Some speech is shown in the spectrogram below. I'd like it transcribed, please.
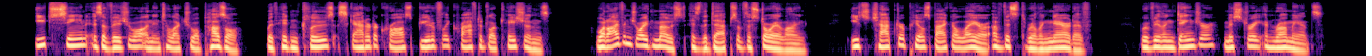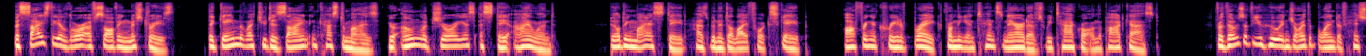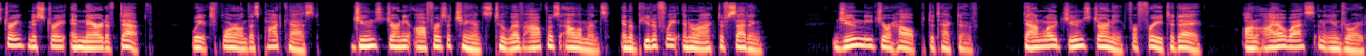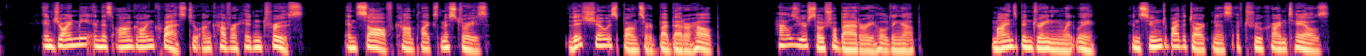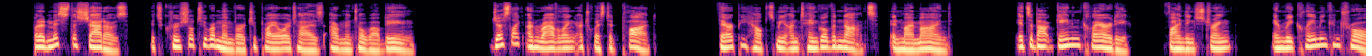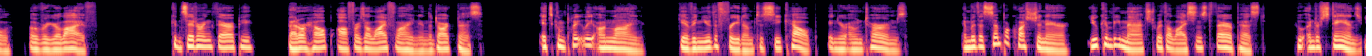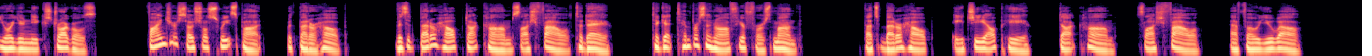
Each scene is a visual and intellectual puzzle, with hidden clues scattered across beautifully crafted locations. What I've enjoyed most is the depths of the storyline, each chapter peels back a layer of this thrilling narrative, revealing danger, mystery, and romance. Besides the allure of solving mysteries, the game lets you design and customize your own luxurious estate island. Building my estate has been a delightful escape, offering a creative break from the intense narratives we tackle on the podcast. For those of you who enjoy the blend of history, mystery, and narrative depth we explore on this podcast, June's Journey offers a chance to live out those elements in a beautifully interactive setting. June needs your help, Detective. Download June's Journey for free today on iOS and Android, and join me in this ongoing quest to uncover hidden truths and solve complex mysteries. This show is sponsored by BetterHelp. How's your social battery holding up? Mine's been draining lately, consumed by the darkness of true crime tales but amidst the shadows, it's crucial to remember to prioritize our mental well being. Just like unraveling a twisted plot, therapy helps me untangle the knots in my mind. It's about gaining clarity, finding strength, and reclaiming control over your life. Considering therapy, BetterHelp offers a lifeline in the darkness. It's completely online, giving you the freedom to seek help in your own terms. And with a simple questionnaire, you can be matched with a licensed therapist who understands your unique struggles. Find your social sweet spot with BetterHelp. Visit betterhelp.com/foul today to get 10% off your first month. That's BetterHelp, H-E-L-P dot com slash foul, F-O-U-L.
